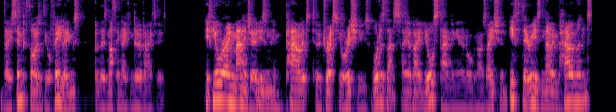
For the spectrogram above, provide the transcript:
they sympathise with your feelings, but there's nothing they can do about it. If your own manager isn't empowered to address your issues, what does that say about your standing in an organisation? If there is no empowerment,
